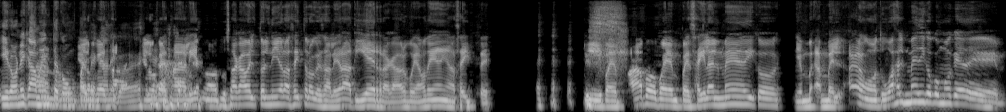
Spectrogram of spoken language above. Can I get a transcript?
irónicamente con un par mecánico. Eh. lo que salía, cuando tú sacabas el tornillo del aceite, lo que salía era tierra, cabrón, porque ya no tenían aceite. Y pues, papo, pues empecé a ir al médico. Y en, verdad, cuando tú vas al médico como que de,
